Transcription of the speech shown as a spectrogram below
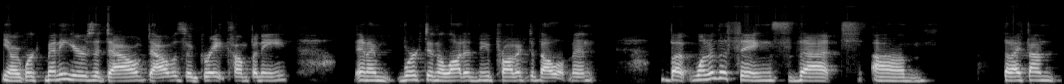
you know, I worked many years at Dow. Dow was a great company, and I worked in a lot of new product development. But one of the things that um, that I found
